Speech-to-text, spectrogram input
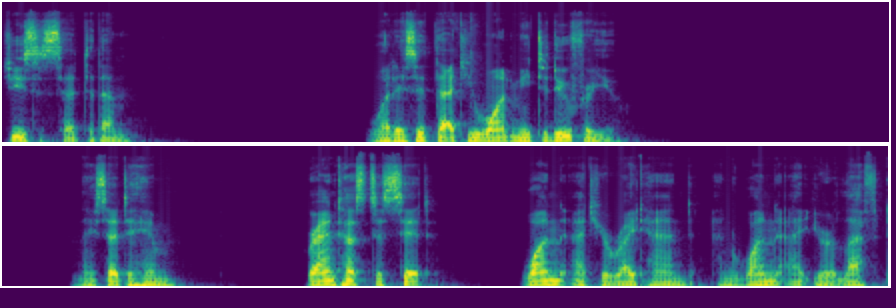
Jesus said to them, What is it that you want me to do for you? And they said to him, Grant us to sit, one at your right hand and one at your left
